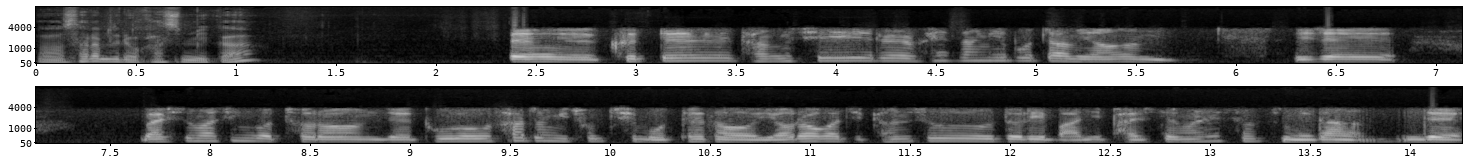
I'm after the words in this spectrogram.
어, 사람들이 갔습니까? 네, 그때 당시를 회상해 보자면 이제 말씀하신 것처럼 이제 도로 사정이 좋지 못해서 여러 가지 변수들이 많이 발생을 했었습니다. 이제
